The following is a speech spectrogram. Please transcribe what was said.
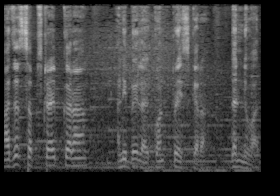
आजच सबस्क्राईब करा आणि बेल आयकॉन प्रेस करा. धन्यवाद.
